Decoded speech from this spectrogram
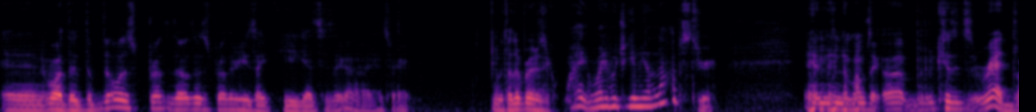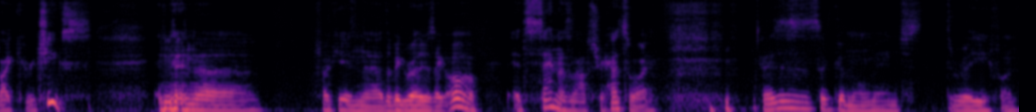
And well, the the, the oldest brother, the oldest brother, he's like, he gets, he's like, oh, that's right. But the little brother's like, why, why would you give me a lobster? And then the mom's like, uh, because it's red, like your cheeks. And then, uh, fucking, uh, the big brother's like, oh, it's Santa's lobster, that's why. and this is a good moment, just really fun.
